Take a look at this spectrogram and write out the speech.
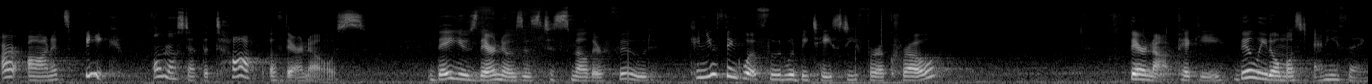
are on its beak, almost at the top of their nose. They use their noses to smell their food. Can you think what food would be tasty for a crow? They're not picky. They'll eat almost anything.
